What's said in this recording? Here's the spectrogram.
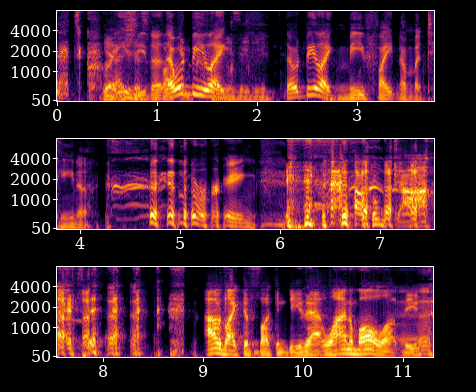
That's crazy. just though. That would be like dude. that would be like me fighting a Matina in the ring. oh God. I would like to fucking do that. Line them all up, dude.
